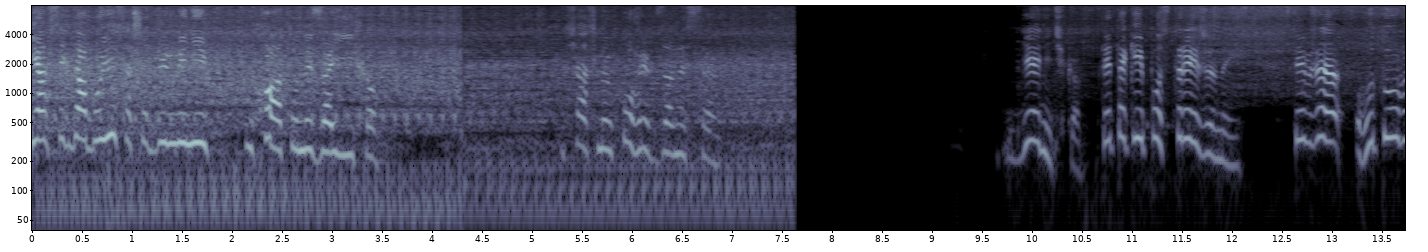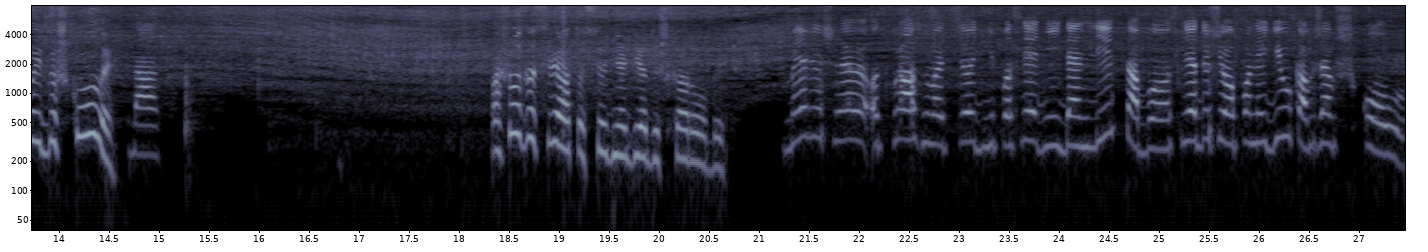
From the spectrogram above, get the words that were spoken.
Я завжди боюся, щоб він мені у хату не заїхав. Зараз ми в погріб занесемо. Денечка, ти такий пострижений. Ти вже готовий до школи? Да. А що за свято сьогодні дідушка робить? Ми вирішили відпразнувати сьогодні останній день літа, бо слідущого понеділка вже в школу.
